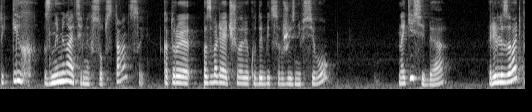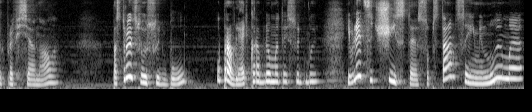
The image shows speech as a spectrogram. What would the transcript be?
таких знаменательных субстанций, которая позволяет человеку добиться в жизни всего, найти себя, реализовать как профессионала, построить свою судьбу, управлять кораблем этой судьбы, является чистая субстанция, именуемая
